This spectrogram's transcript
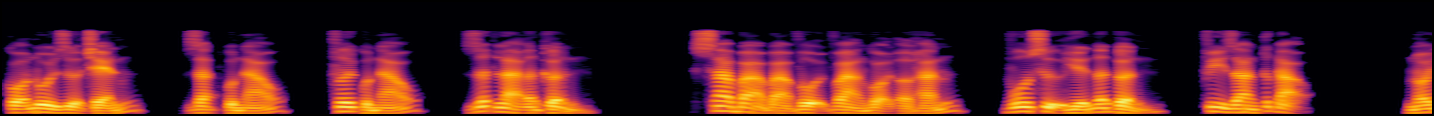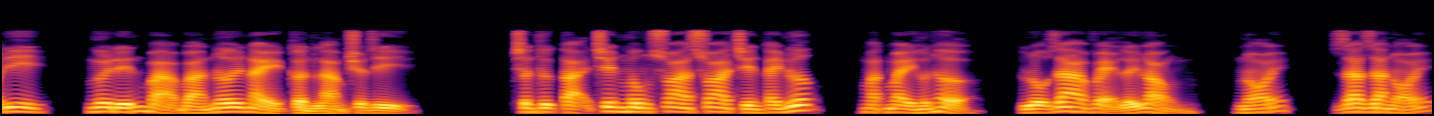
có nồi rửa chén, giặt quần áo, phơi quần áo, rất là ân cần. Xa bà bà vội vàng gọi ở hắn, vô sự hiến ân cần, phi gian tức đạo. Nói đi, ngươi đến bà bà nơi này cần làm chuyện gì? Trần thực tại trên mông xoa xoa trên tay nước, mặt mày hớn hở, lộ ra vẻ lấy lỏng nói, ra ra nói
